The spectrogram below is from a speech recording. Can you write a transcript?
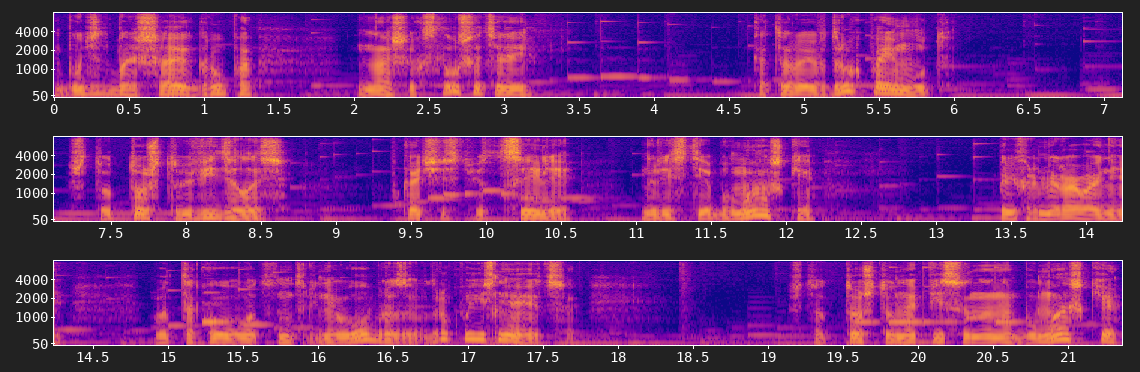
Будет большая группа наших слушателей, которые вдруг поймут – что то, что виделось в качестве цели на листе бумажки при формировании вот такого вот внутреннего образа, вдруг выясняется, что то, что написано на бумажке,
